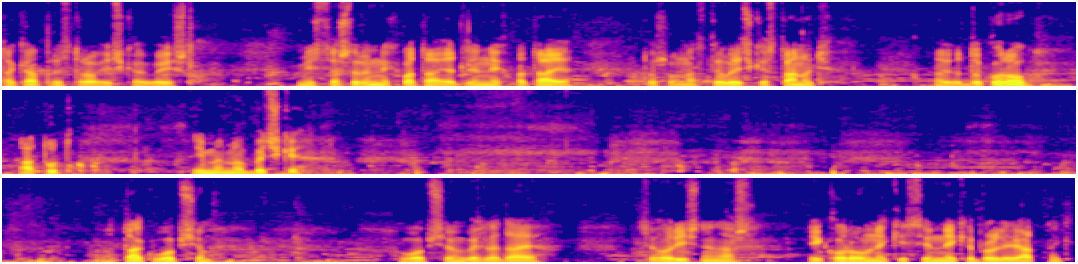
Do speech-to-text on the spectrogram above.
така пристроєчка вийшла. Місця ширини хватає, длини хватає, то що у нас телички стануть е, до коров, а тут іменно бички. Отак, в общем, в общем, виглядає цьогорічний наш і коровник, і сірник, і бролерятник,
